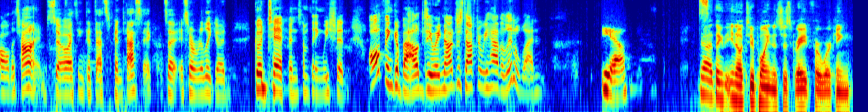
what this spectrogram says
all the time. So I think that that's fantastic. It's a it's a really good good tip and something we should all think about doing, not just after we have a little one. Yeah. Yeah, I think you know two point is just great for working,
